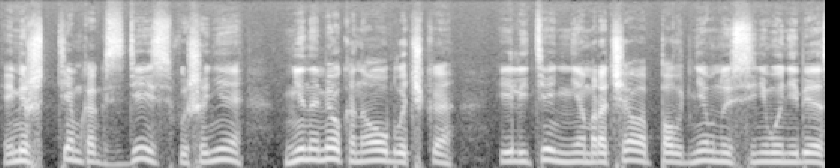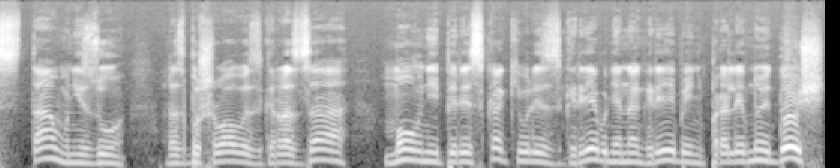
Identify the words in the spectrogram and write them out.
и меж тем, как здесь, в вышине, ни намека на облачко, или тень не омрачала полдневную синеву небес, там внизу разбушевалась гроза, молнии перескакивали с гребня на гребень, проливной дождь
